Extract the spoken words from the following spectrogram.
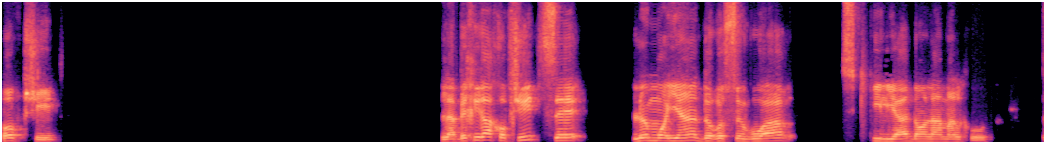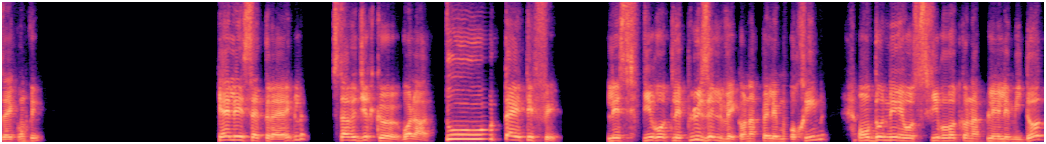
Hofshit. La Bechira Hofshit, c'est le moyen de recevoir ce qu'il y a dans la Malchut. Vous avez compris? Quelle est cette règle? Ça veut dire que, voilà, tout a été fait. Les sphirotes les plus élevés, qu'on appelle les mochin, ont donné aux sphirotes qu'on appelait les midot,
